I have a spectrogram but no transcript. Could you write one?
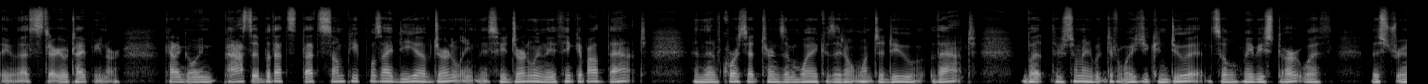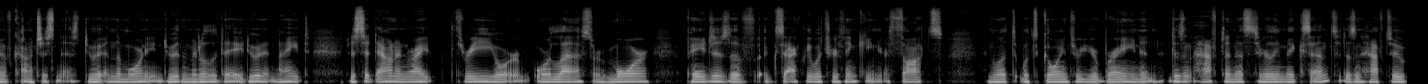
that's stereotyping or kind of going past it, but that's that's some people's idea of journaling. They say journaling, they think about that, and then of course that turns them away because they don't want to do that. But there's so many different ways you can do it, and so maybe start with the stream of consciousness. Do it in the morning. Do it in the middle of the day. Do it at night. Just sit down and write three or or less or more pages of exactly what you're thinking, your thoughts, and what what's going through your brain. And it doesn't have to necessarily make sense. It doesn't have to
